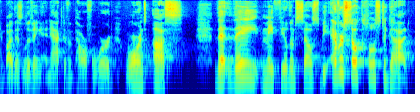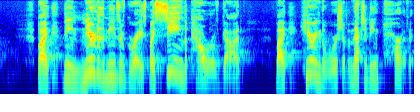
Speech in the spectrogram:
and by this living and active and powerful word, warns us that they may feel themselves to be ever so close to God by being near to the means of grace, by seeing the power of God, by hearing the worship and actually being part of it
